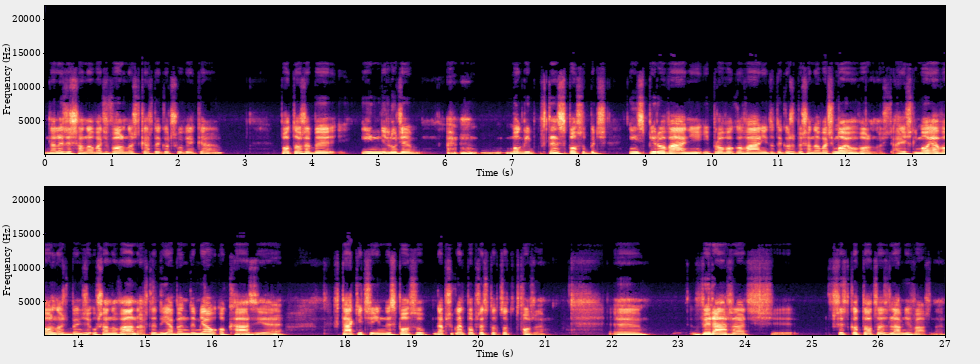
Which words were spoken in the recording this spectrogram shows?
należy szanować wolność każdego człowieka, po to, żeby inni ludzie mogli w ten sposób być inspirowani i prowokowani do tego, żeby szanować moją wolność. A jeśli moja wolność będzie uszanowana, wtedy ja będę miał okazję w taki czy inny sposób, na przykład poprzez to, co tworzę, e, wyrażać wszystko to, co jest dla mnie ważne.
